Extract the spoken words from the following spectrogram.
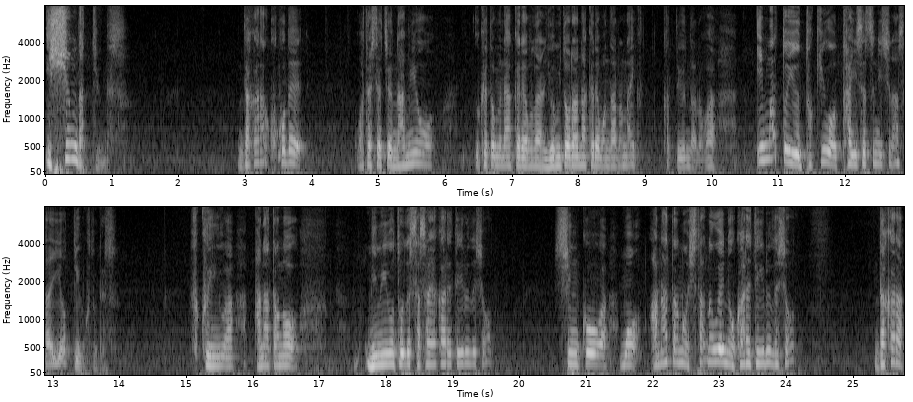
一瞬だっていうんです。だからここで私たちは波を受け止めなければならない読み取らなければならないかというならば今という時を大切にしなさいよということです。福音はあなたの耳元でささやかれているでしょう。信仰はもうあなたの舌の上に置かれているでしょう。だから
